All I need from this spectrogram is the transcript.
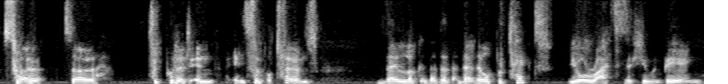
So so to put it in in simple terms, they look that they will protect your rights as a human being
